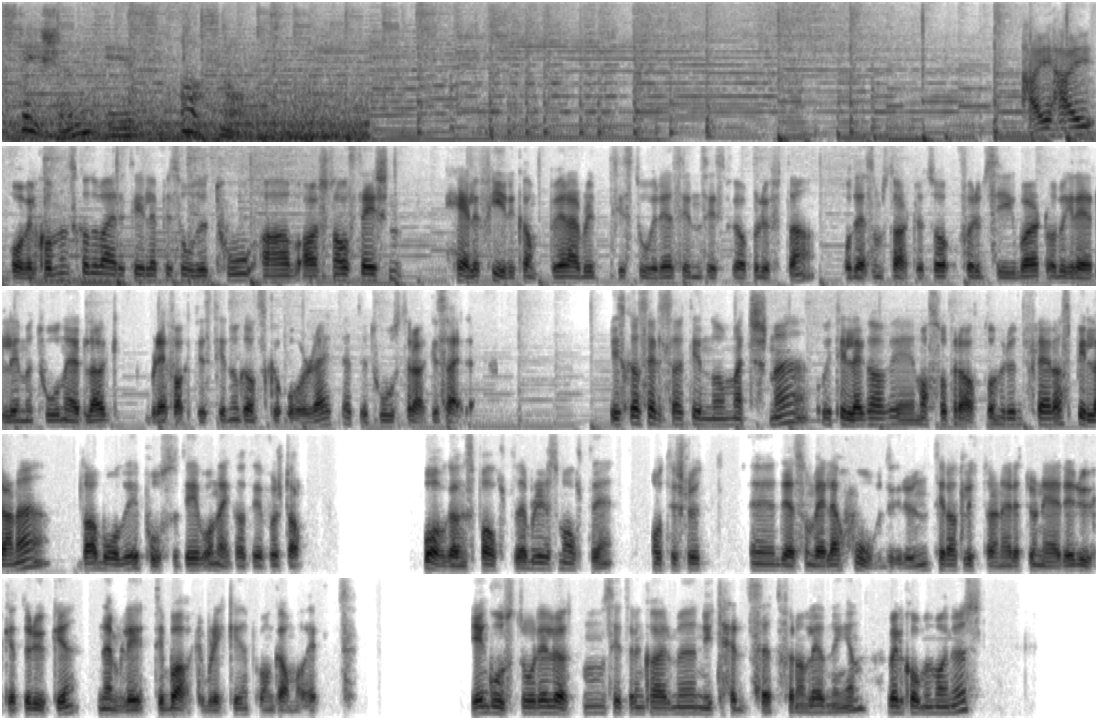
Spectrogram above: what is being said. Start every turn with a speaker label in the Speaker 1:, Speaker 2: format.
Speaker 1: next station is Arsenal.
Speaker 2: Hei, hei, og velkommen skal du være til episode to av Arsenal Station. Hele fire kamper er blitt historie siden sist vi var på lufta, og det som startet så forutsigbart og begredelig med to nederlag, ble faktisk til noe ganske ålreit etter to strake seire. Vi skal selvsagt innom matchene, og i tillegg har vi masse å prate om rundt flere av spillerne, da både i positiv og negativ forstand. Overgangsspalte blir det som alltid, og til slutt eh, det som vel er hovedgrunnen til at lytterne returnerer uke etter uke, nemlig tilbakeblikket på en gammel helt. I en godstol i Løten sitter en kar med nytt headset for anledningen. Velkommen, Magnus.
